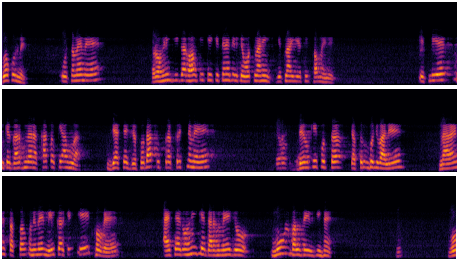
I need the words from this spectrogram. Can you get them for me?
गोकुल में। उस समय में रोहिणी जी गर्भवती थी कितने दिन के, उतना ही, जितना ये थी छह महीने। इसलिए उनके गर्भ में रखा तो क्या हुआ? जैसे जसोदा पुत्र कृष्ण में देवकी पुत्र चतुर्भुज वाले नारायण तत्व उनमें मिल करके एक हो गए। ऐसे रोहिणी के गर्भ में जो मूल बलदेव जी हैं, वो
